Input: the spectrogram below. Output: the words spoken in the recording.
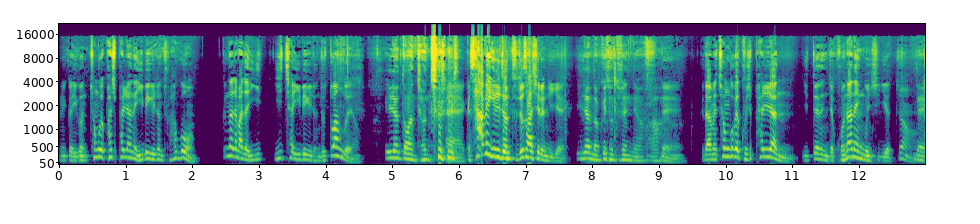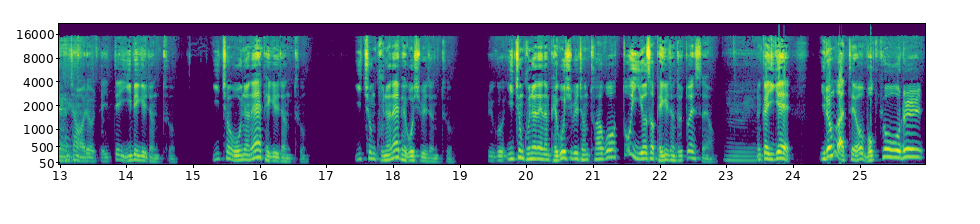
그러니까 이건 1988년에 200일 전투를 하고 끝나자마자 2, 2차 200일 전투 또 한 거예요. 1년 동안 전투를 네, 그러니까 400일 전투죠, 사실은 이게. 1년 넘게 전투를 했네요. 아, 네. 그 다음에 1998년, 이때는 이제 고난행군 시기였죠. 네. 한참 어려울 때. 이때 200일 전투. 2005년에 100일 전투. 2009년에 150일 전투. 그리고 2009년에는 150일 전투하고 또 이어서 100일 전투를 또 했어요. 음, 그러니까 이게 이런 것 같아요. 목표를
